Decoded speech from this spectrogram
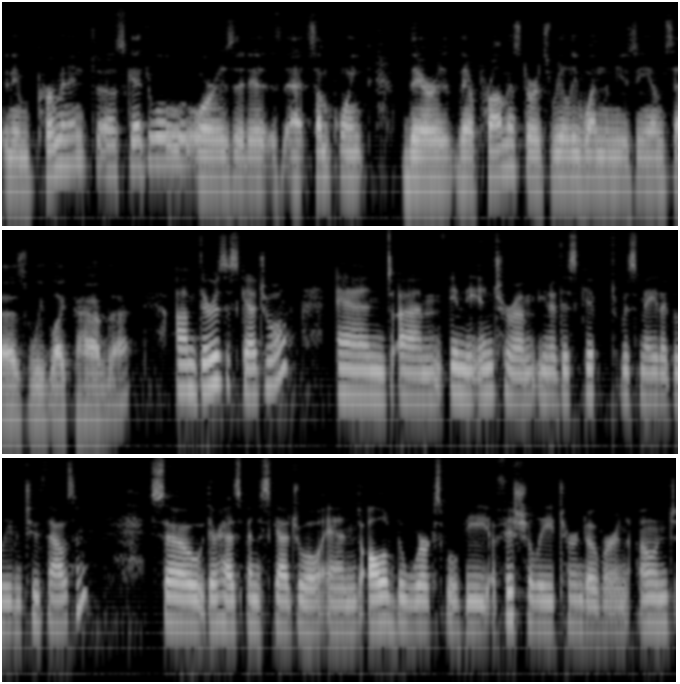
an impermanent uh, schedule, or is it is at some point they're they're promised, or it's really when the museum says we'd like to have that? Um, there is a schedule, and um, in the interim, you know, this gift was made, I believe, in 2000. So there has been a schedule, and all of the works will be officially turned over and owned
